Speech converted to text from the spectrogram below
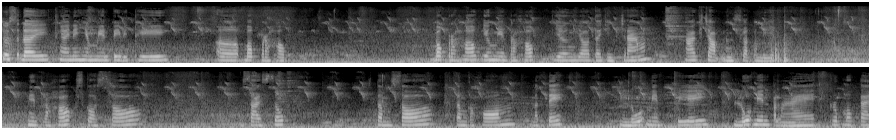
សួស្តីថ្ងៃនេះខ្ញុំមានពីរវិធីអឺបុកប្រហុកបុកប្រហុកយើងមានប្រហុកយើងយកទៅចិញ្ច្រាំហើយខ្ចប់នឹងស្លឹកល្មៀតមានប្រហុកស្ករសម្សៅស៊ុបខ្ទឹមសខ្ទឹមក្រហមម្ទេសលក់មានពពាយលក់មានបន្លែគ្រប់មុខតែ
